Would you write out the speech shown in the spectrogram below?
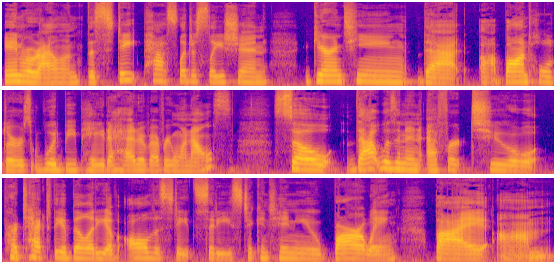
in Rhode Island, the state passed legislation guaranteeing that uh, bondholders would be paid ahead of everyone else. So that was in an effort to protect the ability of all the state cities to continue borrowing by um,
